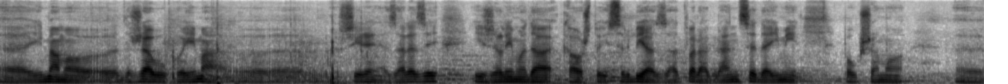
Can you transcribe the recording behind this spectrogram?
e, imamo državu koja ima e, širenja zaraze i želimo da, kao što i Srbija zatvara granice, da i mi pokušamo E,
